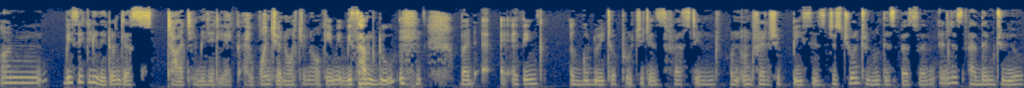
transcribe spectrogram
on basically they don't just start immediately like I want you now, you know, okay, maybe some do. but I, I think a good way to approach it is first in on, on friendship basis. Just you want to know this person and just add them to your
